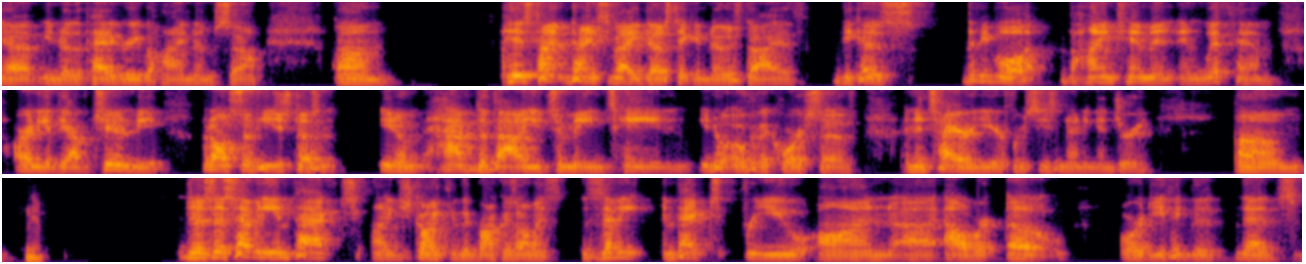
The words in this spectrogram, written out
uh, you know, the pedigree behind him. So um, his time, dynasty value does take a nosedive because the people behind him and, and with him are going to get the opportunity, but also he just doesn't, you know, have the value to maintain, you know, over the course of an entire year from season-ending injury. Um, Yep. Does this have any impact? Uh, just going through the Broncos almost. Does this have any impact for you on uh, Albert O, or do you think that that's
